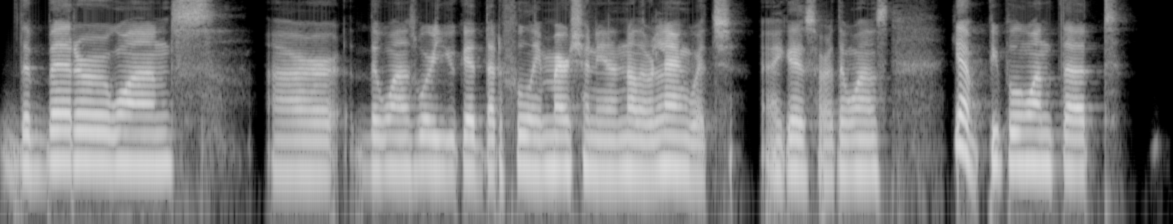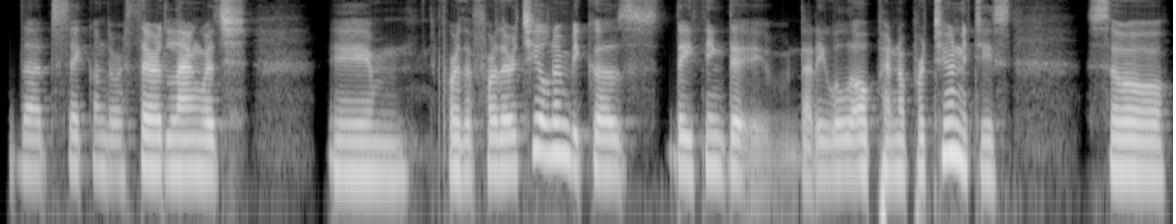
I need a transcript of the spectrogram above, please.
the better ones are the ones where you get that full immersion in another language, I guess, are the ones yeah, people want that that second or third language um, for the for their children because they think that that it will open opportunities. So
